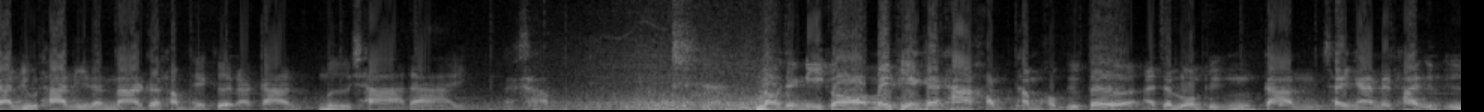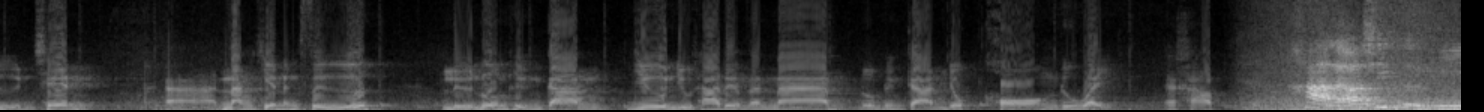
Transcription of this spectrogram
การอยู่ท่านี้นานๆก็ทำให้เกิดอาการมือชาได้ นะครับนอกจากนี้ก็ไม่เพียงแค่ท่าคอมทำคอมพิวเตอร์ อาจจะรวมถึงการใช้งานในท่าอื่น ๆ เช่นอ่านั่งเขียนหนังสือ หรือรวมถึงการยืนอยู่ท่าเดิมนานๆ รวมถึงการยกของด้วยนะครับ ค่ะแล้วอาชีพอื่นมี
